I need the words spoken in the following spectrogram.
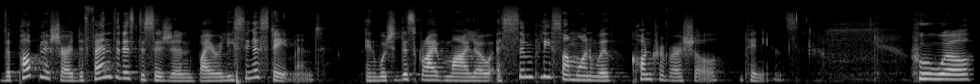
The publisher defended its decision by releasing a statement in which it described Milo as simply someone with controversial opinions, who will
